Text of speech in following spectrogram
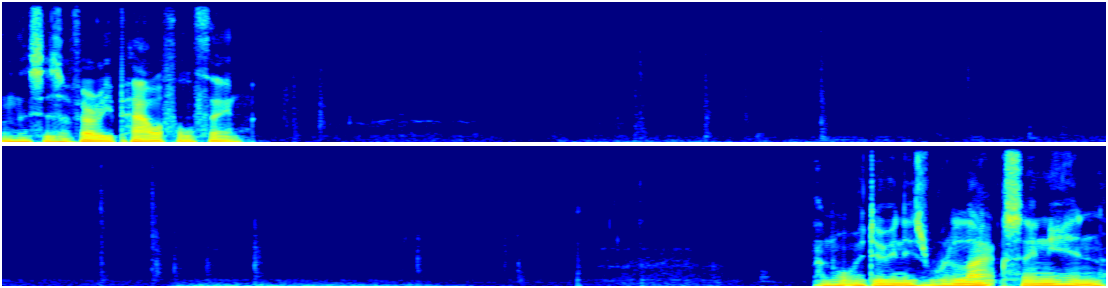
And this is a very powerful thing. And what we're doing is relaxing in,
